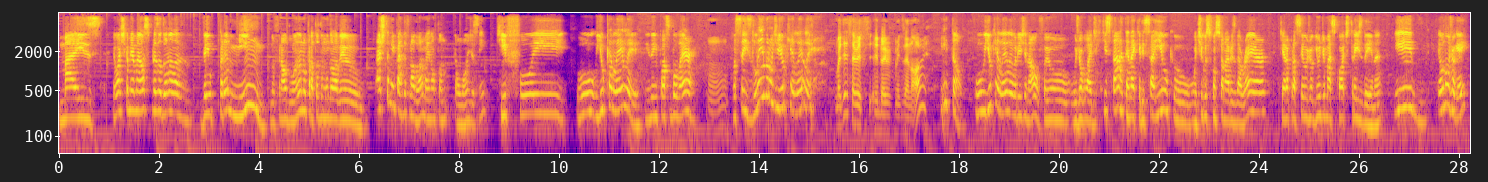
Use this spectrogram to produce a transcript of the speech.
Mas eu acho que a minha maior surpresa do ano ela veio pra mim no final do ano, pra todo mundo ela veio. Acho que também perto do final do ano, mas não tão, tão longe assim. Que foi o Ukulele e do Impossible Air. Hum, Vocês lembram de Ukulele? mas ele saiu em 2019? Então, o Ukulele original foi o, o jogo lá de Kickstarter, né? Que ele saiu, que o antigos funcionários da Rare, que era pra ser o joguinho de mascote 3D, né? E eu não joguei.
